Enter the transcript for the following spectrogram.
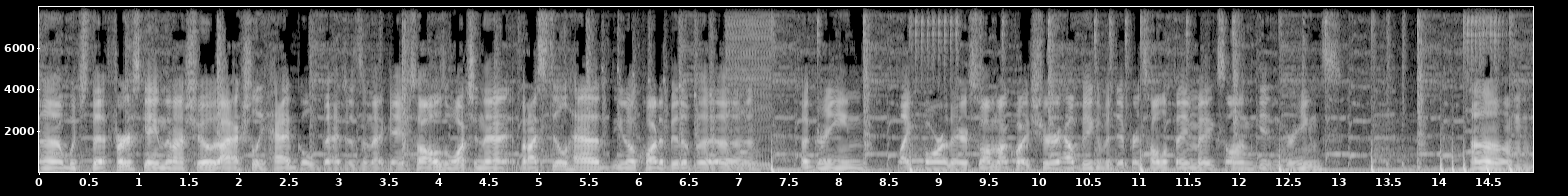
Um, which that first game that I showed, I actually had gold badges in that game, so I was watching that, but I still had you know quite a bit of a, a green like bar there, so I'm not quite sure how big of a difference Hall of Fame makes on getting greens. Um,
